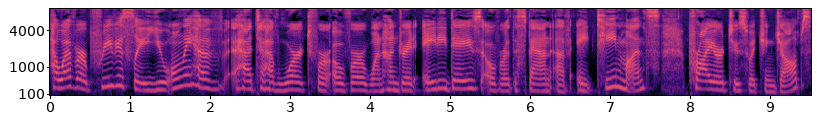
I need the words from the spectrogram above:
However, previously you only have had to have worked for over 180 days over the span of 18 months prior to switching jobs.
